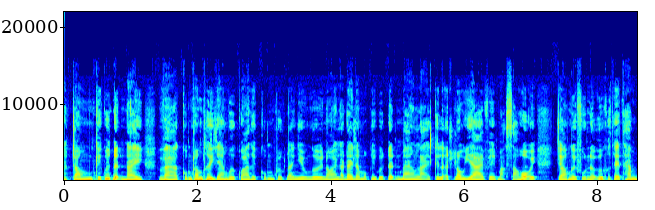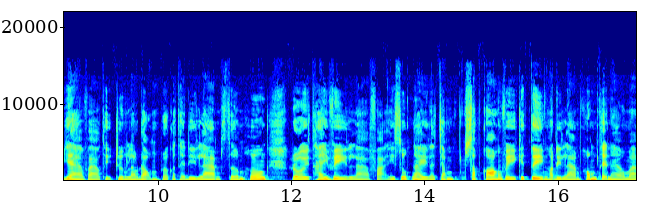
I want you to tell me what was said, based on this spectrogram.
uh, trong cái quyết định này và cũng trong thời gian vừa qua thì cũng rất là nhiều người nói là đây là một cái quyết định mang lại cái lợi ích lâu dài về mặt xã hội cho người phụ nữ có thể tham gia vào thị trường lao động, rồi có thể đi làm sớm hơn, rồi thay vì là phải suốt ngày là chăm sóc con vì cái tiền họ đi làm không thể nào mà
